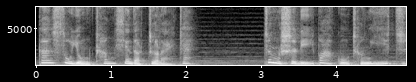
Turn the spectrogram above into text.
甘肃永昌县的者来寨。正是篱笆古城遗址，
